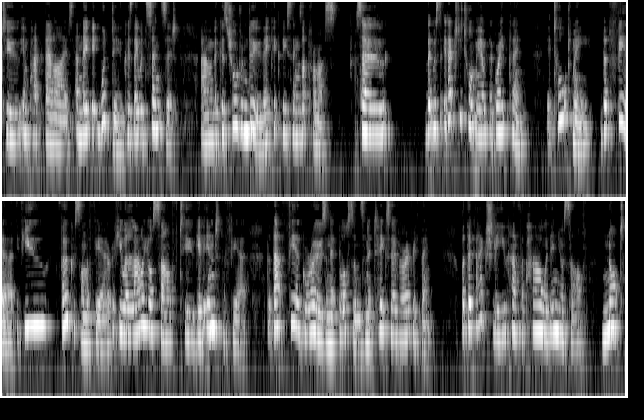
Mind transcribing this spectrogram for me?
to impact their lives. And they, it would do because they would sense it um, because children do, they pick these things up from us. So that was, it actually taught me a, a great thing. It taught me that fear, if you focus on the fear, if you allow yourself to give in to the fear, that that fear grows and it blossoms and it takes over everything. But that actually you have the power within yourself not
